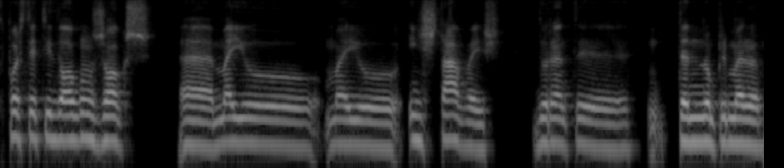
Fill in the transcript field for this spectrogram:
depois de ter tido alguns jogos meio, meio instáveis durante tendo no primeiro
